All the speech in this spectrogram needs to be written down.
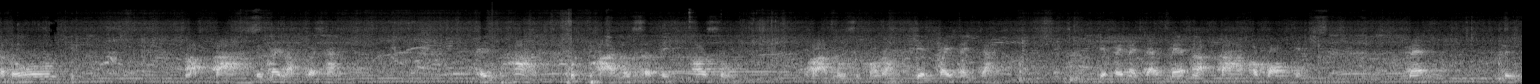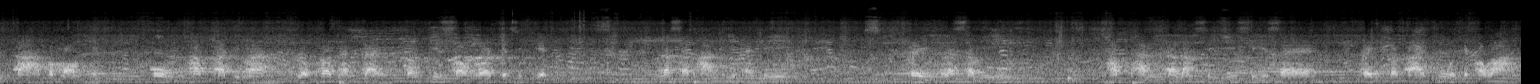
กระโดดจิตหลับตาหรือไม่หลับก็ช่างเป็นภาพพุทธานุสติเข้าสู่ความรู้สึกของเราเก็บไว้ในใจ เก็บไว้ในใจ แม้หลับตาก็มองเห็น แม้ลืมตาก็มองเห็นองค์พระปฏิมาหลวงพ่อทันใจองที่ 277ณสถานที่แห่งนี้เปล่งรัศมีฉับพันดลังสีสีแสง เปล่งประกายทั่วจักรวาล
